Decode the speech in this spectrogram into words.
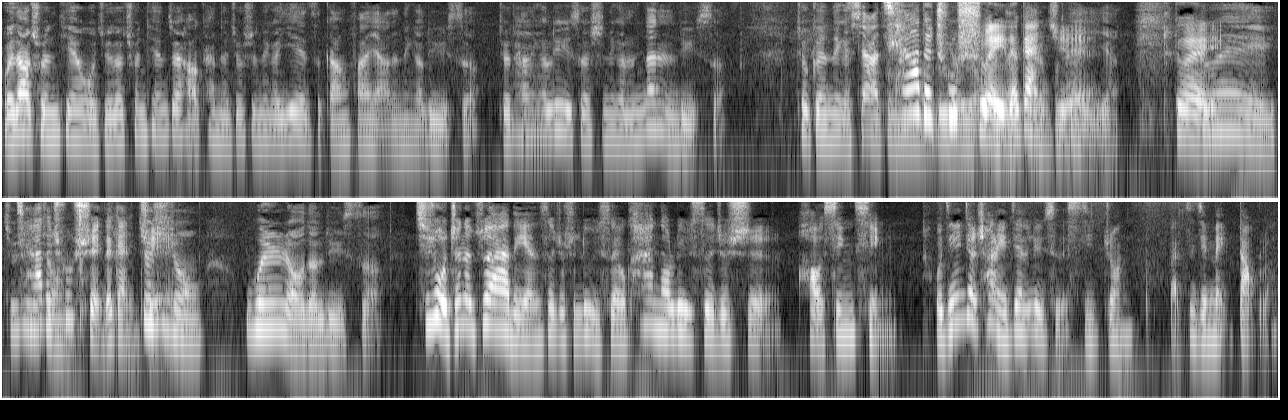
回到春天，我觉得春天最好看的就是那个叶子刚发芽的那个绿色，就它那个绿色是那个嫩绿色，就跟那个夏天掐得出水的感觉一样。对对，就是掐得出水的感觉，就是一种温柔的绿色。其实我真的最爱的颜色就是绿色，我看到绿色就是好心情。我今天就穿了一件绿色的西装，把自己美到了。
